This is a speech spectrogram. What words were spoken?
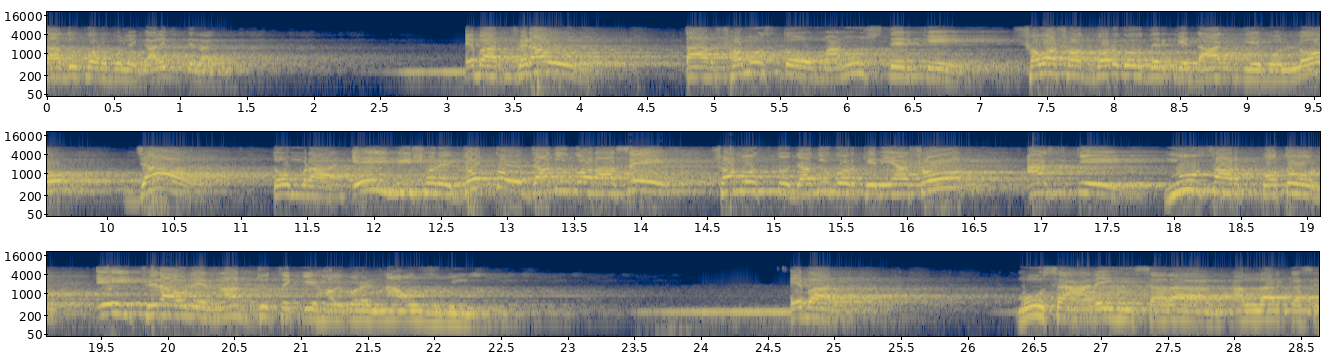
জাদুকর বলে গালি দিতে লাগল। এবার ফেরাউন তার সমস্ত মানুষদেরকে, সভাসদ বর্গদেরকে ডাক দিয়ে বলল, যাও, তোমরা এই মিশরে যত জাদুঘর আছে, সমস্ত জাদুকরকে নিয়ে আসো। আজকে মুসার পতন এই ফেরাউনের রাজ্য থেকে হবে বলেন নাউজুবিল্লাহ। এবার মুসা আলাইহি সালাম আল্লাহর কাছে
